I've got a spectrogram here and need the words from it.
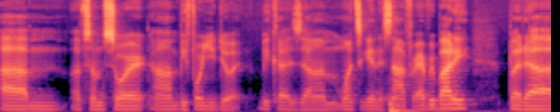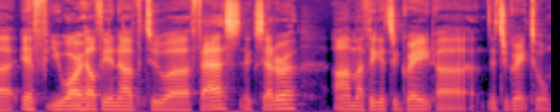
Um, of some sort um, before you do it, because once again, it's not for everybody. But uh, if you are healthy enough to uh, fast, etc., I think it's a great uh, it's a great tool.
